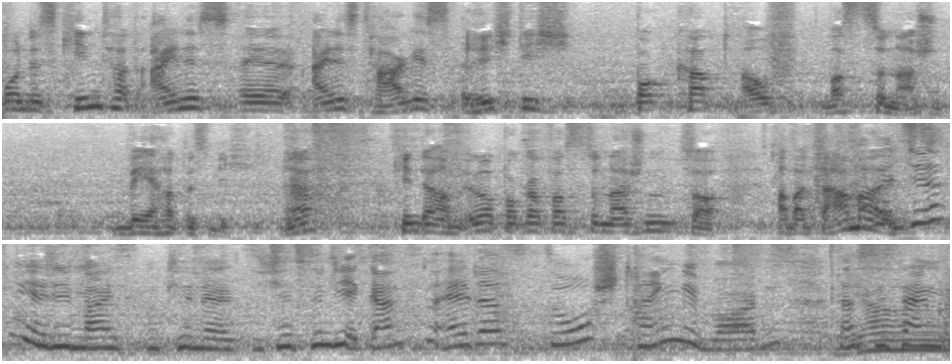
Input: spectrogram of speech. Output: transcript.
und das Kind hat eines, äh, eines Tages richtig Bock gehabt auf was zu naschen. Wer hat es nicht? Ne? Kinder haben immer Bock auf was zu naschen. So, aber Aber damals. dürfen ja die meisten Kinder jetzt nicht. Jetzt sind die ganzen Eltern so streng geworden, dass Ja. sie sagen, du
